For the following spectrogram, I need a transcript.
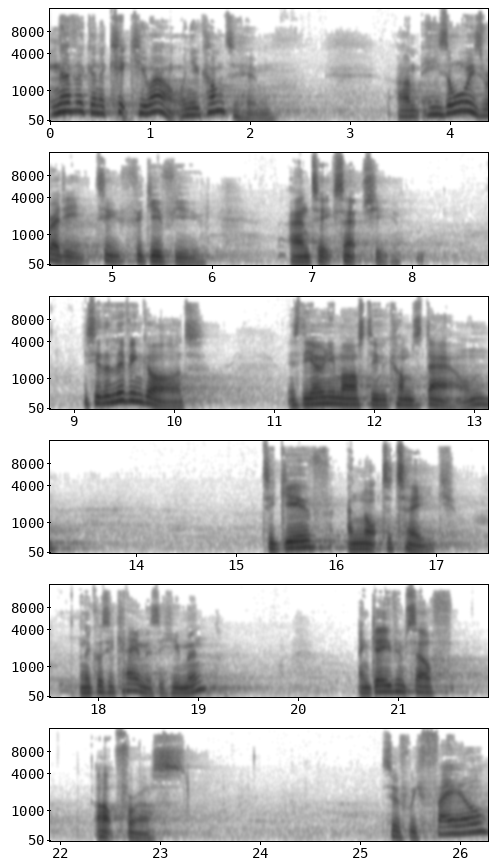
never going to kick you out when you come to Him. Um, he's always ready to forgive you and to accept you. You see, the living God is the only master who comes down to give and not to take. And because he came as a human and gave himself up for us. So if we fail,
